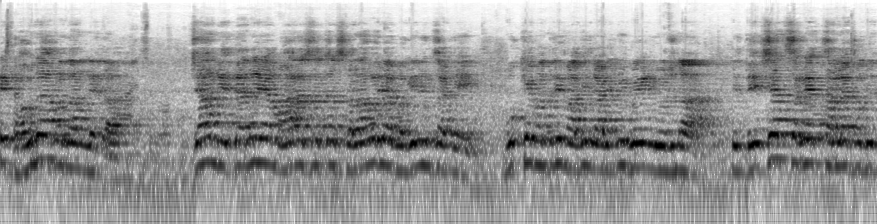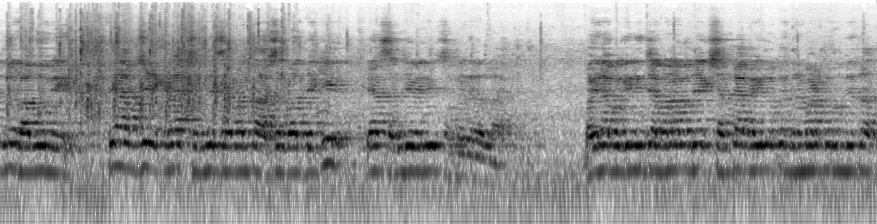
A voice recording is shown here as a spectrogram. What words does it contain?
एक भावनाप्रधान नेता ज्या नेत्यानं या महाराष्ट्राच्या स्तरावर या भगिनींसाठी मुख्यमंत्री माझी लाडकी बहीण योजना ही देशात सगळ्यात चांगल्या पद्धतीने राबवली. ते आमचे एकनाथ संजय साहेबांचा आशीर्वाद देखील त्या संजीवनी संमेलनाला आहे. महिला भगिनींच्या मनामध्ये एक शंका काही लोक निर्माण करून देतात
